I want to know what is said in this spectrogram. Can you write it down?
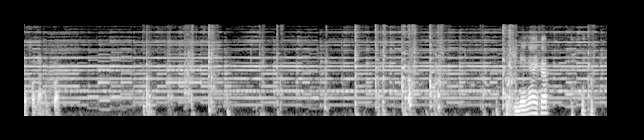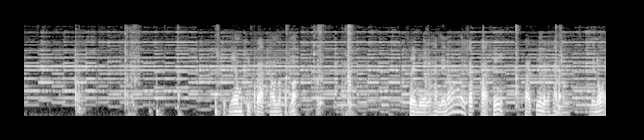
นื้อข้าหนังกันก่อนกินง่าย ๆ ครับเห็ดแนวมันถือปากเขาเนาะครับเนาะใส่หมูก็หั่นน้อยๆครับผ่าครึ่งผ่าครึ่งแล้วก็หั่นน้อย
